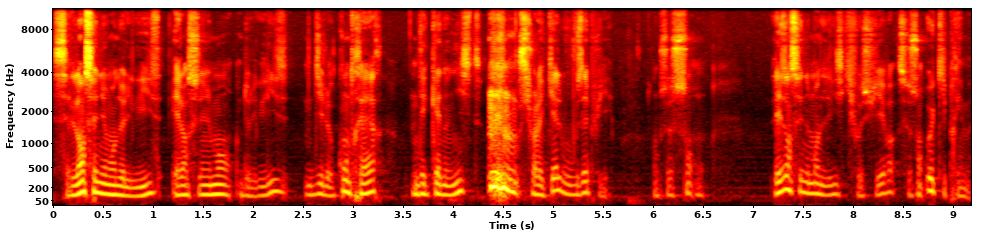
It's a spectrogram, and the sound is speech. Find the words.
c'est l'enseignement de l'Église, et l'enseignement de l'Église dit le contraire des canonistes sur lesquels vous vous appuyez. Donc ce sont les enseignements de l'Église qu'il faut suivre, ce sont eux qui priment.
